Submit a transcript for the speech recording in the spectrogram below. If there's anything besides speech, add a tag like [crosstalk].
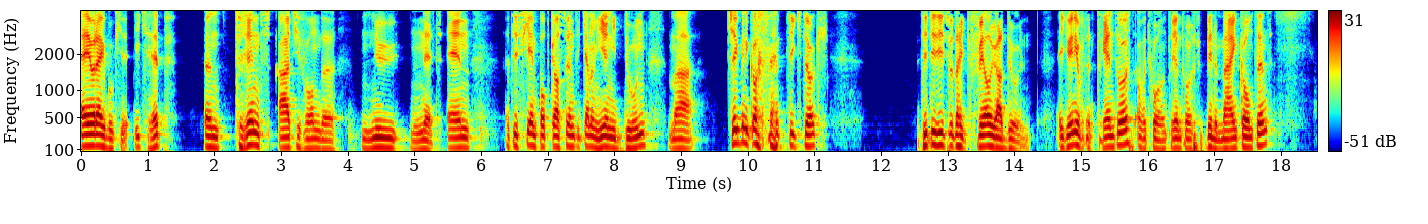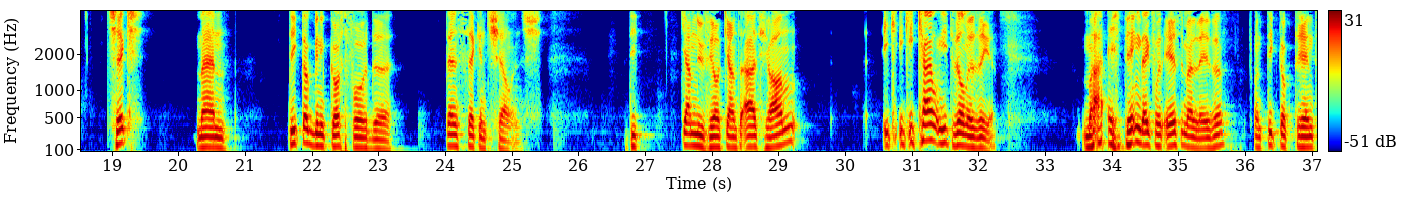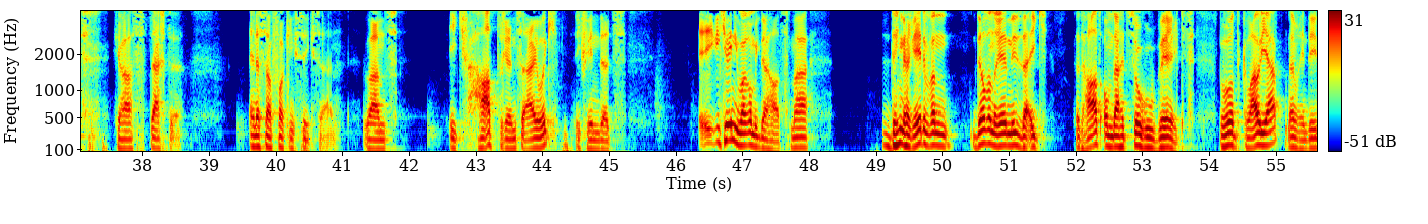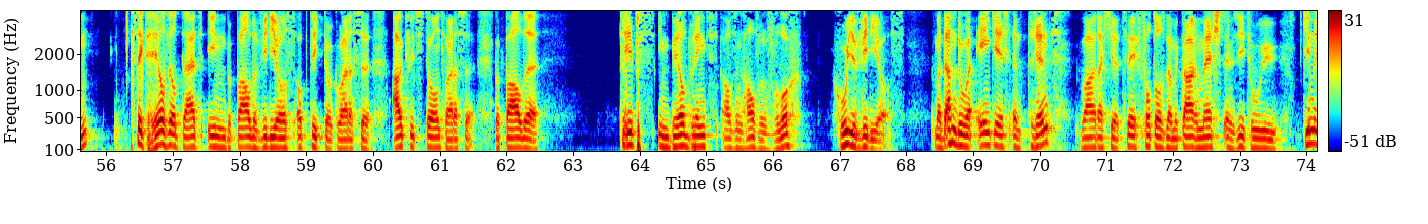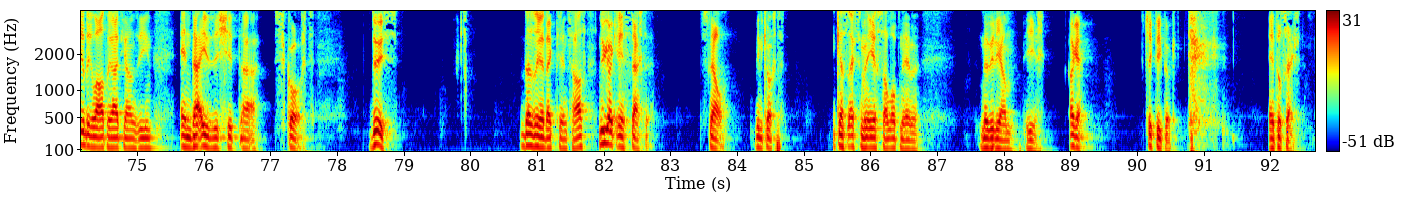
Hey, boekje. Ik heb een trend uitgevonden nu net. En het is geen podcasttrend, ik kan hem hier niet doen, maar check binnenkort [laughs] mijn TikTok. Dit is iets wat ik veel ga doen. Ik weet niet of het een trend wordt, of het gewoon een trend wordt binnen mijn content. Check mijn TikTok binnenkort voor de 10 second challenge. Dit kan nu veel kanten uitgaan. Ik, ik, ik ga er niet te veel meer zeggen. Maar [laughs] ik denk dat ik voor het eerst in mijn leven een TikTok-trend ga starten. En dat zou fucking sick zijn. Want ik haat trends eigenlijk. Ik vind. Ik, ik weet niet waarom ik dat haat, maar ik denk dat reden van, deel van de reden is dat ik het haat omdat het zo goed werkt. Bijvoorbeeld Claudia, mijn vriendin, steekt heel veel tijd in bepaalde video's op TikTok, waar ze outfits toont, waar ze bepaalde trips in beeld brengt als een halve vlog. Goede video's. Maar dan doen we één keer een trend waar dat je twee foto's bij elkaar mesht en ziet hoe je kinderen er later uit gaan zien. En dat is de shit dat scoort. Dus, dat is de trends haat. Nu ga ik erin starten. Snel, binnenkort. Ik ga straks mijn eerste al opnemen. Met William hier. Oké, check TikTok. [laughs] en tot straks.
